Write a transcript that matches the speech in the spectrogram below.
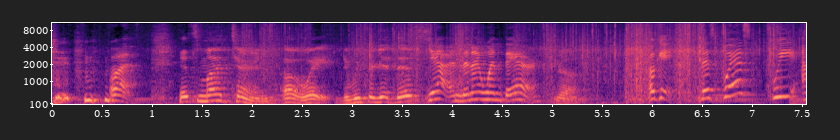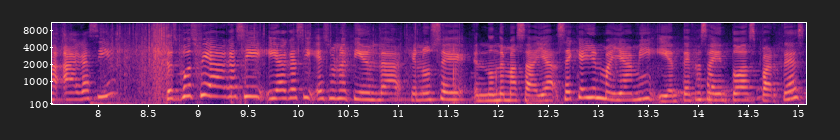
what? It's my turn. Oh wait, did we forget this? Yeah, and then I went there. No. Ok, después fui a Agassi. Después fui a Agassi y Agassi es una tienda que no sé en dónde más haya. Sé que hay en Miami y en Texas hay en todas partes.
